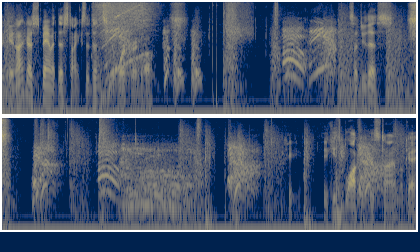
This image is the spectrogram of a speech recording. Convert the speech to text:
Okay, not gonna spam it this time because it doesn't seem to work very well. So do this. Okay, he keeps blocking this time. Okay.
